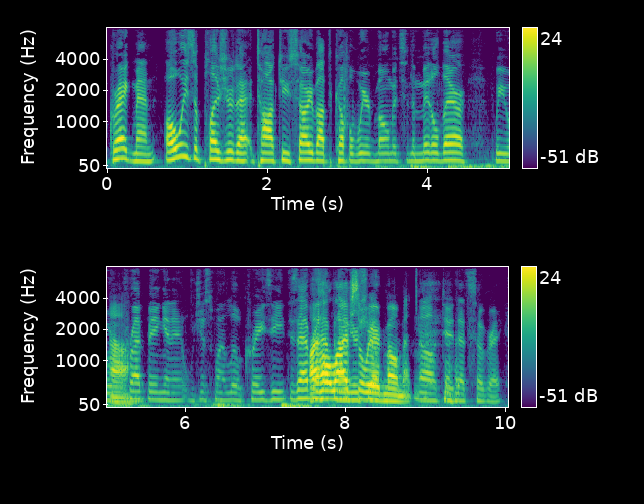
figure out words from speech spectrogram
Greg, man, always a pleasure to talk to you. Sorry about the couple weird moments in the middle there. We were Ah. prepping and it just went a little crazy. Does that ever My happen whole on life's a show? weird moment. Oh, dude, that's so great.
